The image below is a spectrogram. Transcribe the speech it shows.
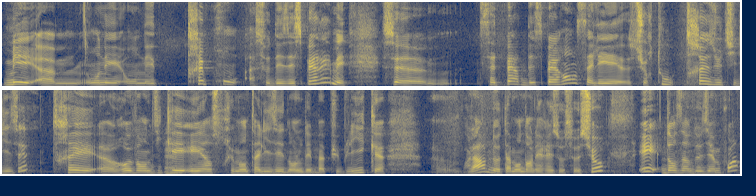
Mais euh, on, est, on est très prompt à se désespérer, mais cette perte d'espérance, elle est surtout très utilisée, très euh, revendiquée mm. et instrumentalisée dans le débat public, euh, voilà, notamment dans les réseaux sociaux. Et dans un deuxième point,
